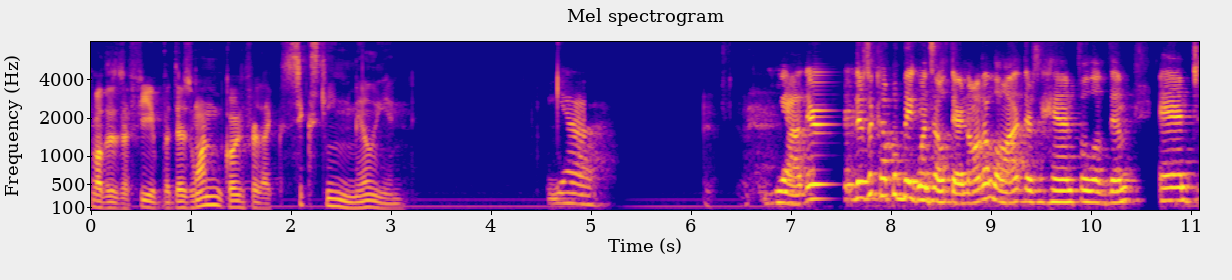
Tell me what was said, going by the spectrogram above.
Well, there's a few, but there's one going for like 16 million. Yeah. Yeah, there, there's a couple big ones out there, not a lot. There's a handful of them. And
